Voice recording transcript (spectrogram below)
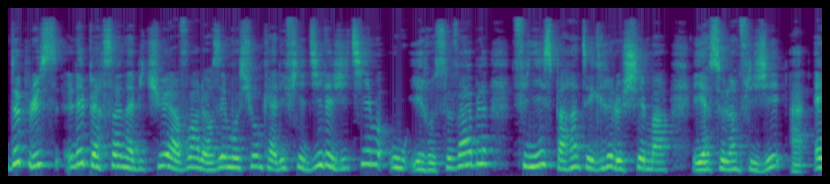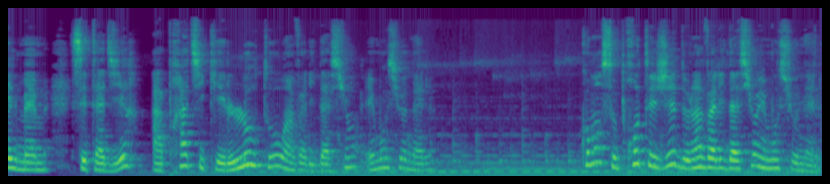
De plus, les personnes habituées à voir leurs émotions qualifiées d'illégitimes ou irrecevables finissent par intégrer le schéma et à se l'infliger à elles-mêmes, c'est-à-dire à pratiquer l'auto-invalidation émotionnelle. Comment se protéger de l'invalidation émotionnelle?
